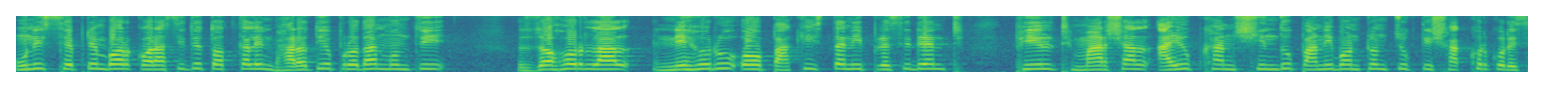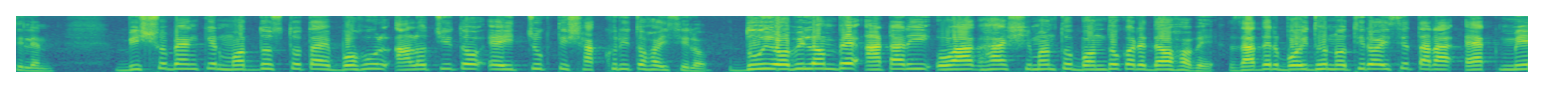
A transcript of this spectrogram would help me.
উনিশ সেপ্টেম্বর করাচিতে তৎকালীন ভারতীয় প্রধানমন্ত্রী জওহরলাল নেহরু ও Pakistani president field marshal Ayub Khan Sindhu পানি বন্টন চুক্তি স্বাক্ষর করেছিলেন। বিশ্বব্যাংকের মধ্যস্থতায় বহুল আলোচিত এই চুক্তি স্বাক্ষরিত হয়েছিল। দুই অবিলম্বে আটারি ওয়াঘা সীমান্ত বন্ধ করে দেওয়া হবে। যাদের বৈধ নথি রয়েছে, তারা এক মে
